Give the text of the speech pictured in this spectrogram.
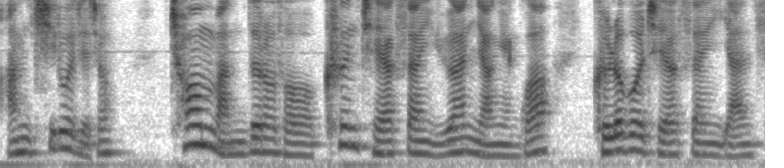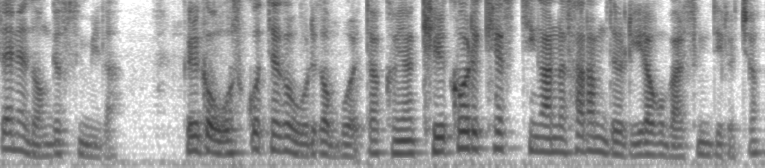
암 치료제죠. 처음 만들어서 큰 제약사인 유한양행과 글로벌 제약사인 얀센에 넘겼습니다. 그러니까 오스코텍을 우리가 뭐 했다? 그냥 길거리 캐스팅하는 사람들이라고 말씀드렸죠.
